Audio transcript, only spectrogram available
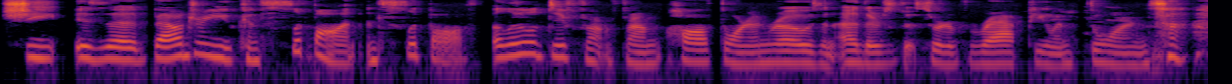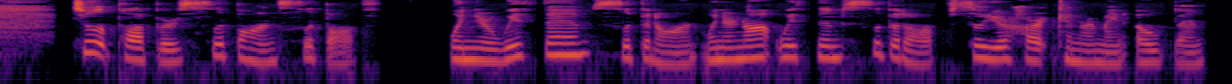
she is a boundary you can slip on and slip off, a little different from hawthorn and rose and others that sort of wrap you in thorns. Tulip Poplar's slip on, slip off. When you're with them, slip it on. When you're not with them, slip it off so your heart can remain open.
